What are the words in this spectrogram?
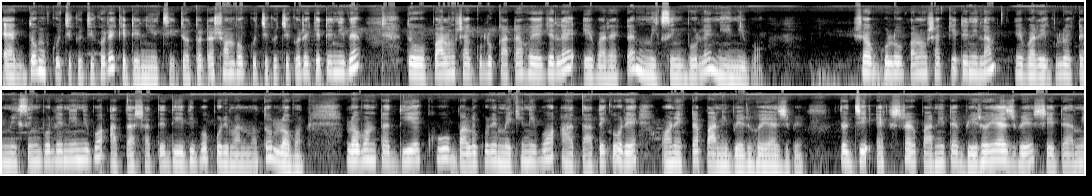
একদম কুচি কুচি করে কেটে নিয়েছি। যতটা সম্ভব কুচি কুচি করে কেটে নিবে। তো পালং শাকগুলো কাটা হয়ে গেলে এবার একটা মিক্সিং বলে নিয়ে নিব। সবগুলো পালং শাক কেটে নিলাম। এবার এগুলো একটা মিক্সিং বলে নিয়ে নিব আর তার সাথে দিয়ে দিব পরিমাণ মতো লবণ। লবণটা দিয়ে খুব ভালো করে মেখে নিব আর তাতে করে অনেকটা পানি বের হয়ে আসবে। তো যে এক্সট্রা পানিটা বের হয়ে আসবে সেটা আমি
